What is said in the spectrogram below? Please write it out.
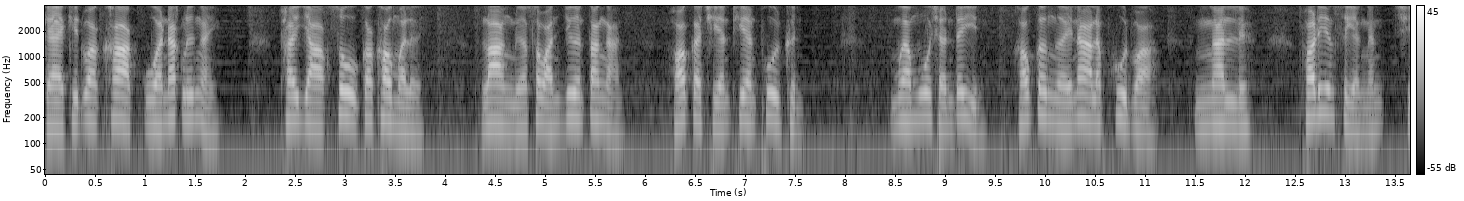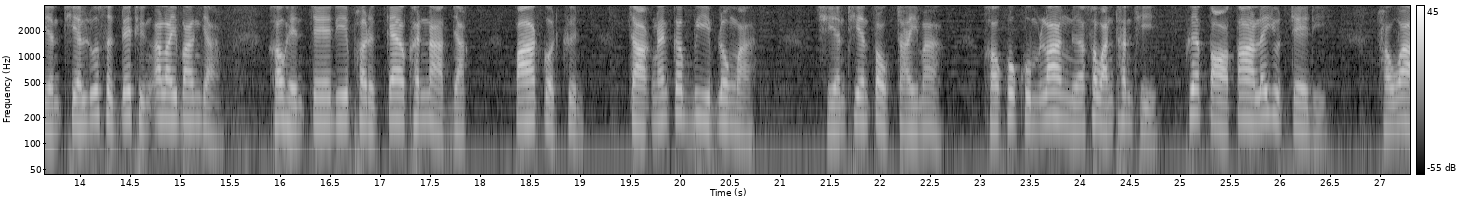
แกคิดว่าข้ากลัวนักหรือไง ถ้าอยากสู้ก็เข้ามาเลย ล่างเหนือสวรรค์ยืนตั้งงาน เพราะกระเฉียนเทียนพูดขึ้น เมื่อมู่เฉินได้ยิน เขาก็เงยหน้าและพูดว่า งันหรือพอได้ยินเสียงนั้นเฉียนเทียนรู้สึกได้ถึงอะไรบางอย่าง เขาเห็นเจดีผลึกแก้วขนาดยักษ์ปรากฏขึ้น จากนั้นก็บีบลงมา เฉียนเทียนตกใจมาก เขาควบคุมร่างเหนือสวรรค์ทันที เพื่อต่อต้านและหยุดเจดีทว่า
